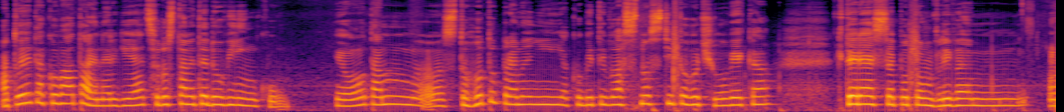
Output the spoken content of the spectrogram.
A to je taková ta energie, co dostanete do vínku. Jo, tam uh, z tohoto pramení jakoby ty vlastnosti toho člověka, které se potom vlivem uh,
